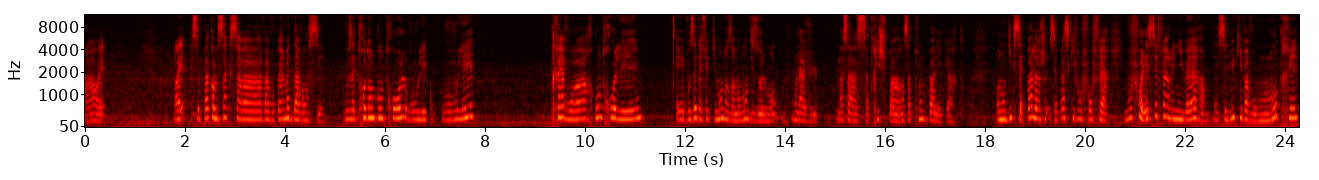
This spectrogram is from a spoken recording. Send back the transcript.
Ah ouais. Ouais, c'est pas comme ça que ça va, vous permettre d'avancer. Vous êtes trop dans le contrôle, vous voulez, vous voulez prévoir, contrôler. Et vous êtes effectivement dans un moment d'isolement. On l'a vu. Là, ça ça triche pas, hein, ça trompe pas les cartes. On nous dit que c'est pas c'est pas ce qu'il vous faut faire. Il vous faut laisser faire l'univers et c'est lui qui va vous montrer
